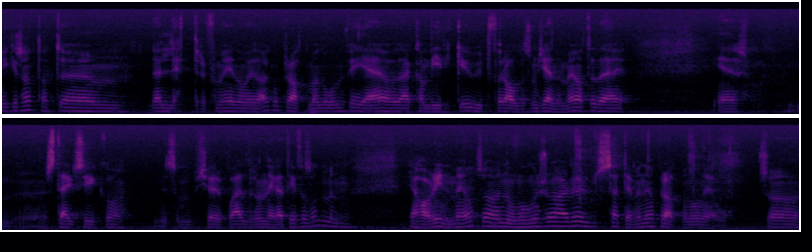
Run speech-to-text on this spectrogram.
Ikke sant? At um, det er lettere for meg nå i dag å prate med noen, for jeg og det kan virke ut for alle som kjenner meg, at det er, jeg sterkt syk og liksom kjører på eldre og negativt og sånn, men Mm. jeg har det inni meg òg. Så noen ganger så er det, setter jeg meg ned og prater med noen, jeg òg.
